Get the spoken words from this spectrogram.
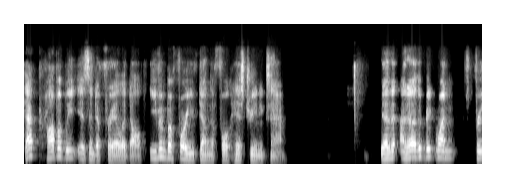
that probably isn't a frail adult, even before you've done the full history and exam. Yeah, another big one for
